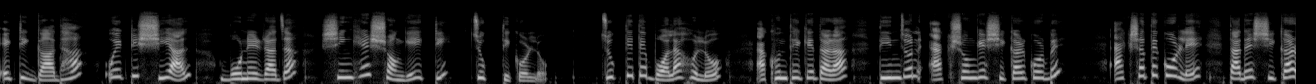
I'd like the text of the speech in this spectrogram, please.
একটি গাধা ও একটি শিয়াল বনের রাজা সিংহের সঙ্গে একটি চুক্তি করল। চুক্তিতে বলা হলো, এখন থেকে তারা তিনজন একসঙ্গে শিকার করবে। একসাথে করলে তাদের শিকার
